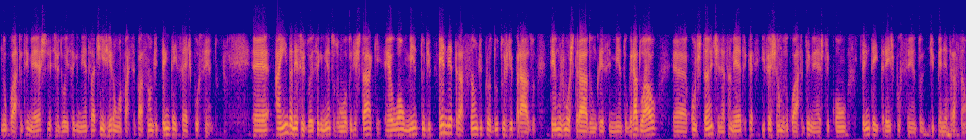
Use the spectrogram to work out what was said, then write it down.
No quarto trimestre, esses dois segmentos atingiram uma participação de 37%. É, ainda nesses dois segmentos, um outro destaque é o aumento de penetração de produtos de prazo. Temos mostrado um crescimento gradual, é, constante nessa métrica e fechamos o quarto trimestre com 33% de penetração.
